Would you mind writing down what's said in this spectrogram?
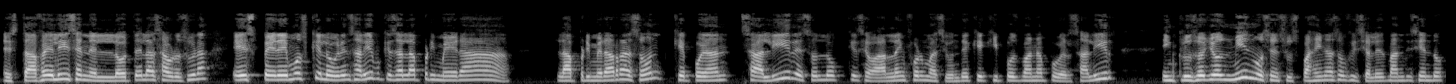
Está feliz en el lote de la sabrosura. Esperemos que logren salir, porque esa es la primera, la primera razón, que puedan salir. Eso es lo que se va a dar la información de qué equipos van a poder salir. Incluso ellos mismos en sus páginas oficiales van diciendo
